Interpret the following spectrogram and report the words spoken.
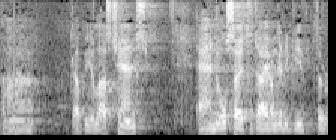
Uh, that'll be your last chance. And also today I'm going to give the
